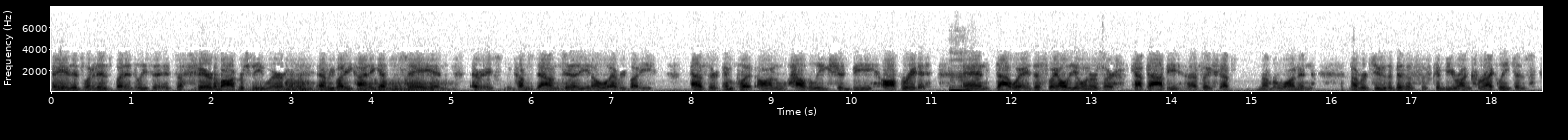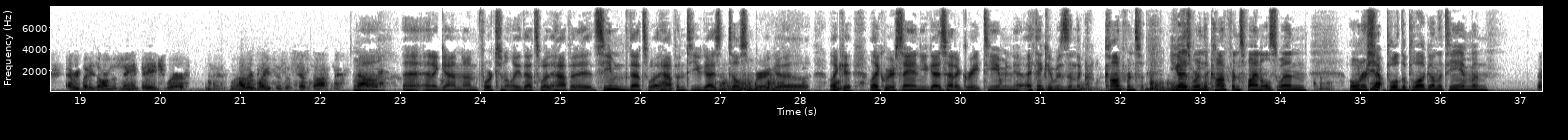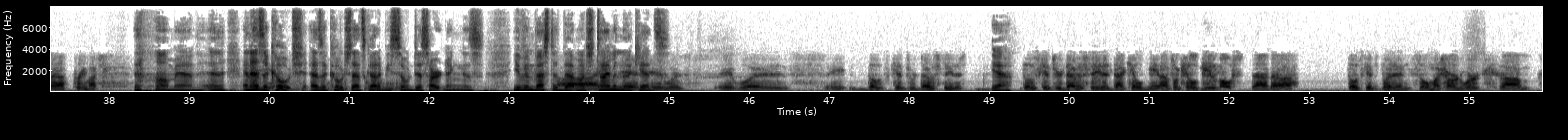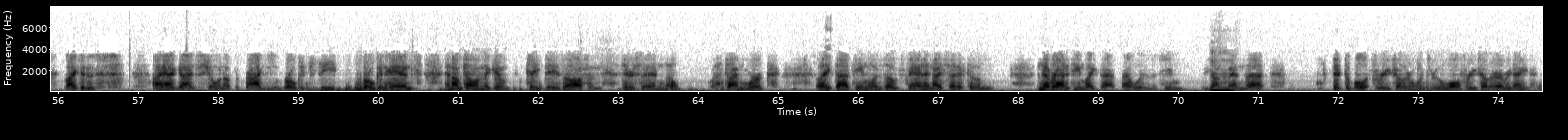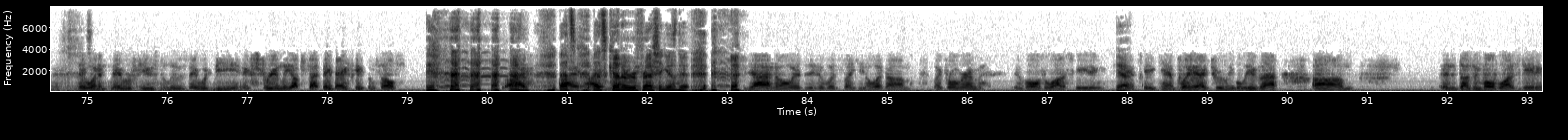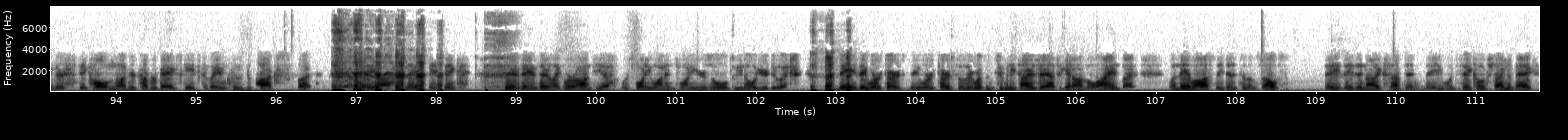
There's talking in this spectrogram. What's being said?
hey, it is what it is. But at least it's a fair democracy where everybody kind of gets a say, and it it comes down to you know everybody has their input on how the league should be operated, Mhm. and that way, this way, all the owners are kept happy. That's like that's number one, and number two, the businesses can be run correctly because everybody's on the same page. Where other places it's just not. Well, and, and, again, unfortunately, that's what happened. It seemed that's what happened to you guys in Tillsonburg. Uh, like uh, like we were saying, you guys had a great team, and I think it was in the conference. You guys were in the conference finals when ownership yep. pulled the plug on the team, and yeah, pretty much. Oh man, and and as a coach, as a coach, that's got to be so disheartening. Is you've invested that much uh, time uh, in the kids. It was, it was. It, those kids were devastated. Yeah, those kids were devastated. That killed me. That's what killed me the most. That uh, those kids put in so much hard work. Um, I could have. I had guys showing up to practice with broken feet, broken hands, and I'm telling them to give take days off, and they're saying nope, time to work. Like that team was outstanding. I said it to them never had a team like that. That was a team young mm-hmm. men that bit the bullet for each other and went through the wall for each other every night. They wouldn't. They refused to lose. They would be extremely upset. They bag skate themselves. I, that's I, that's kind of refreshing, isn't it? yeah, no, it, it was like you know what, um, my program involves a lot of skating. Yeah. Can't skate, can't play. I truly believe that. Um, it does involve a lot of skating. They they call them undercover bag skates because they include the pucks, but they, uh, they, they think they they they're like we're on to you. We're 21 and 20 years old. We know what you're doing. But they they worked hard. They worked hard, so there wasn't too many times they had to get on the line. But when they lost, they did it to themselves. They they did not accept it. They would say, "Coach, time to bag,"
